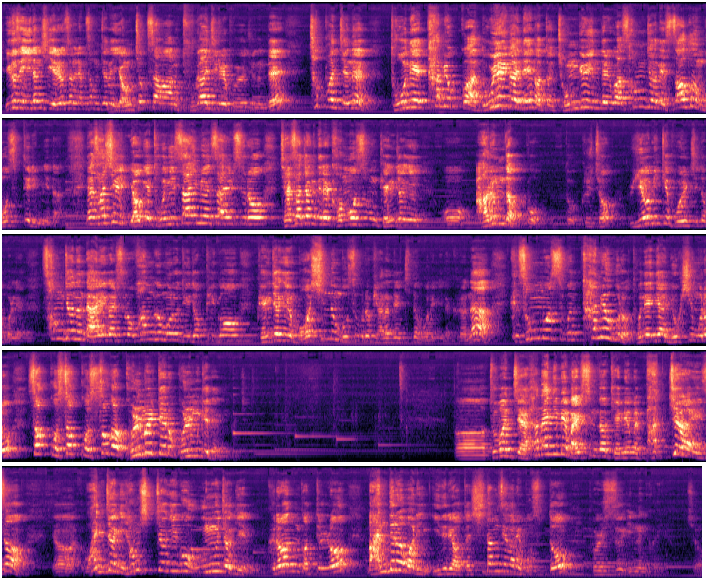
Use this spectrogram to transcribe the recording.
이것은 이 당시 예루살렘 성전의 영적 상황 두 가지를 보여주는데 첫 번째는 돈의 탐욕과 노예가 된 어떤 종교인들과 성전의 썩은 모습들입니다. 그러니까 사실 여기에 돈이 쌓이면 쌓일수록 제사장들의 겉모습은 굉장히 어, 아름답고 또 그렇죠 위험 있게 보일지도 몰라요. 성전은 나이 갈수록 황금으로 뒤덮이고 굉장히 멋있는 모습으로 변화될지도 모릅니다. 그러나 그 속모습은 탐욕으로 돈에 대한 욕심으로 썩고 썩고 쏘가 골물 대로 골무게 되는 거죠. 어, 두 번째 하나님의 말씀과 계명을 박제화해서 어, 완전히 형식적이고 의무적인 그런 것들로 만들어버린 이들의 어떤 신앙생활의 모습도 볼 수 있는 거예요. 그렇죠?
